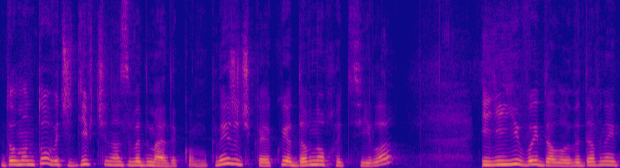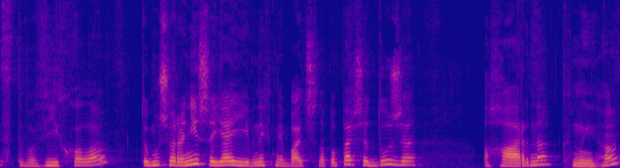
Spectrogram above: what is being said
Домонтович дівчина з ведмедиком. Книжечка, яку я давно хотіла, і її видало видавництво Віхола, тому що раніше я її в них не бачила. По-перше, дуже гарна книга.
